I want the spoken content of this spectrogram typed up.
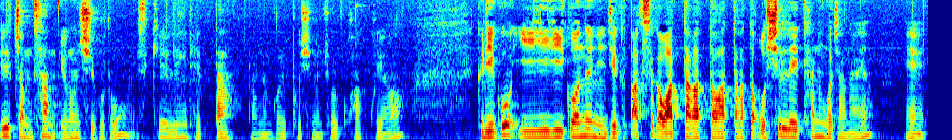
1.3 이런 식으로 scaling이 됐다라는 걸 보시면 좋을 것 같고요. 그리고 이거는 이제 그 박스가 왔다 갔다 왔다 갔다 oscillate 하는 거잖아요. 예.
